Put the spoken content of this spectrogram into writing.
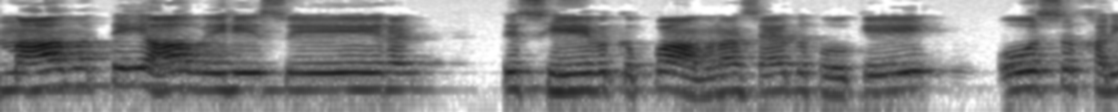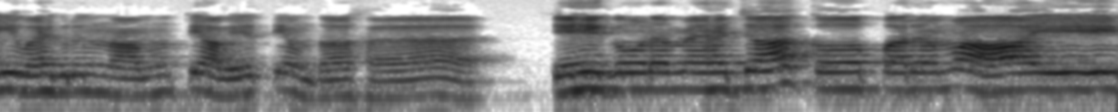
ਨਾਮ ਤੇ ਆਵੇ ਸੇਹ ਤੇ ਸੇਵਕ ਭਾਵਨਾ ਸਹਿਤ ਹੋ ਕੇ ਉਸ ਖਰੀ ਵਾਹਿਗੁਰੂ ਦੇ ਨਾਮ ਨੂੰ ਧਿਆਵੇ ਧਿਆਉਂਦਾ ਹੈ। ਇਹ ਗੁਣ ਮਹਿ ਜਾ ਕੋ ਪਰਮਾਏ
